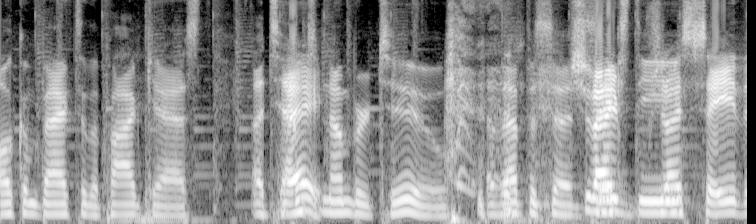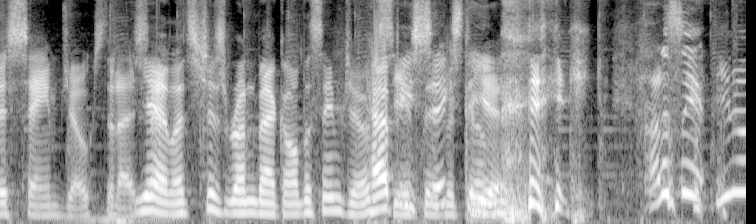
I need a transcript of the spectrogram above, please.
Welcome back to the podcast. Attempt Hey. number two of episode Should I should I say the same jokes that I said? yeah, let's just run back all the same jokes. Happy see 60th. Honestly, you know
